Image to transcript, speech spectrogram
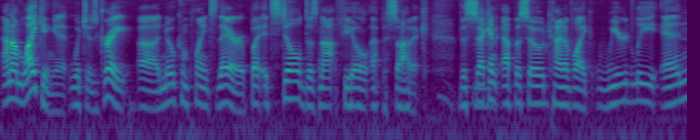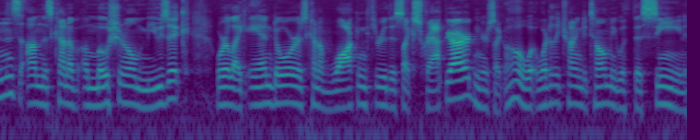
and I'm liking it, which is great. Uh, no complaints there. But it still does not feel episodic. The second episode kind of like weirdly ends on this kind of emotional music where like Andor is kind of walking through this like scrapyard and you're just like, oh, what, what are they trying to tell me with this scene?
